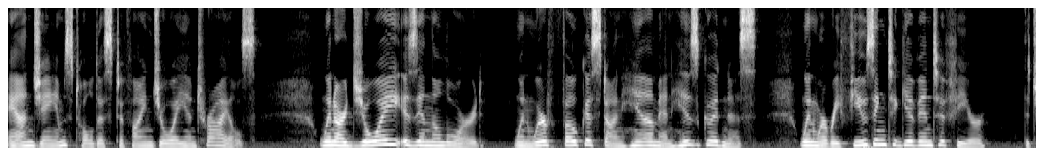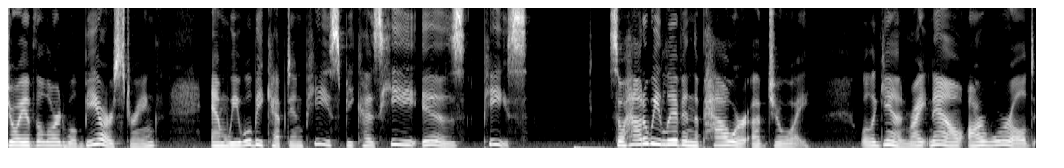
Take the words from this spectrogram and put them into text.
And James told us to find joy in trials. When our joy is in the Lord, when we're focused on Him and His goodness, when we're refusing to give in to fear, the joy of the Lord will be our strength, and we will be kept in peace because He is peace. So, how do we live in the power of joy? Well, again, right now, our world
